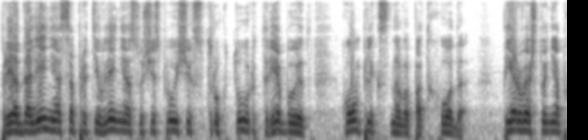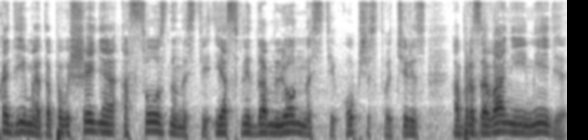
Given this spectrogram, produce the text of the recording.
Преодоление сопротивления существующих структур требует комплексного подхода. Первое, что необходимо, это повышение осознанности и осведомленности общества через образование и медиа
